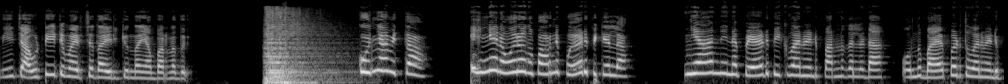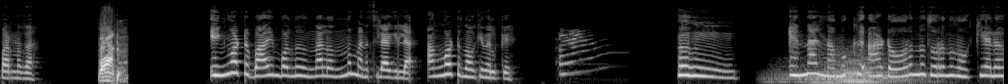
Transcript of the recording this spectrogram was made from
നീ ചവിട്ടിയിട്ട് മരിച്ചതായിരിക്കും ഞാൻ പറഞ്ഞത്. കുഞ്ഞാമിത്ത ഇങ്ങനെ ഓരോന്ന് പറഞ്ഞ് പേടിപ്പിക്കല്ല. ഞാൻ നിന്നെ പേടിപ്പിക്കുവാൻ വേണ്ടി പറഞ്ഞതല്ലടാ. ഒന്ന് ഭയപ്പെടുത്തുവാൻ വേണ്ടി പറഞ്ഞതാ. ഇങ്ങോട്ട് ബായുമ്പോൾ നിന്നാൽ ഒന്നും മനസ്സിലാകില്ല. അങ്ങോട്ട് നോക്കി നിൽക്കേ. എന്നാൽ നമുക്ക് ആ ഡോറൊന്ന് തുറന്ന് നോക്കിയാലോ?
